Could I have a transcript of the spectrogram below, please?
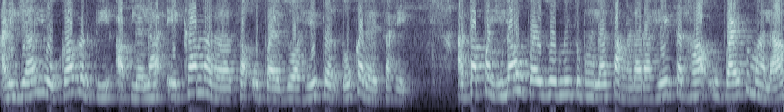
आणि या योगावरती आपल्याला एका नारळाचा उपाय जो आहे तर तो करायचा आहे. आता पहिला उपाय जो मी तुम्हाला सांगणार आहे तर हा उपाय तुम्हाला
